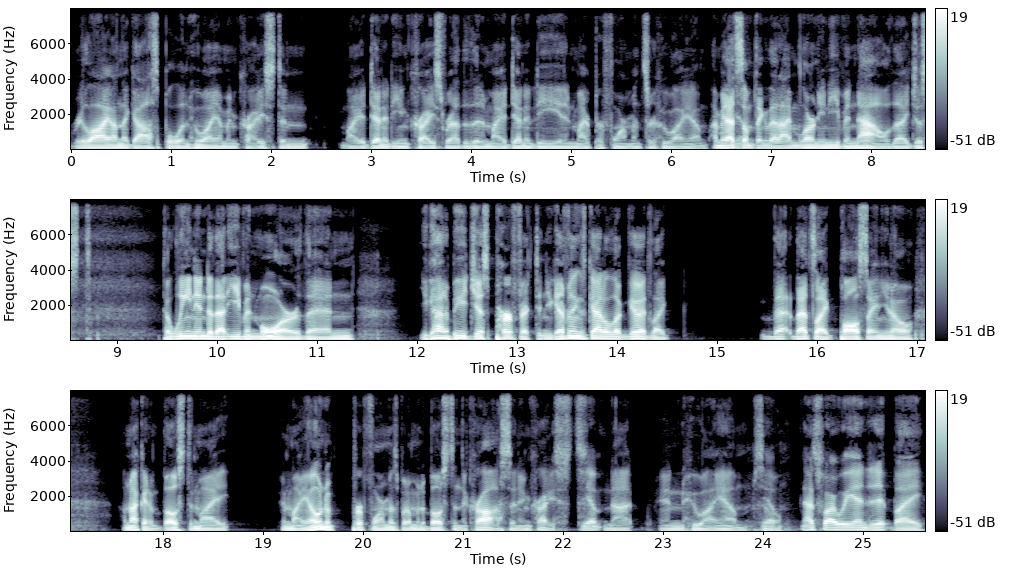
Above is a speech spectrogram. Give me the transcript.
rely on the gospel and who I am in Christ and my identity in Christ rather than my identity in my performance or who I am. I mean, that's Yeah. something that I'm learning even now that I just to lean into that even more than you got to be just perfect and you everything's got to look good. Like that that's like Paul saying, you know, I'm not going to boast in my in my own performance, but I'm going to boast in the cross and in Christ, Yep. not in who I am. So Yep. that's why we ended it by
